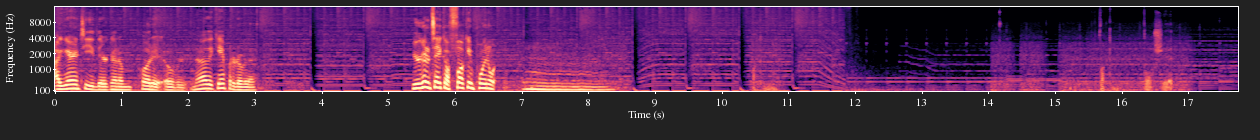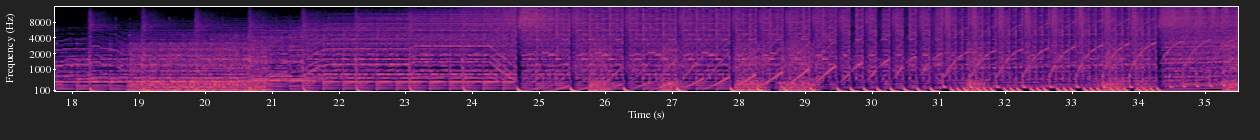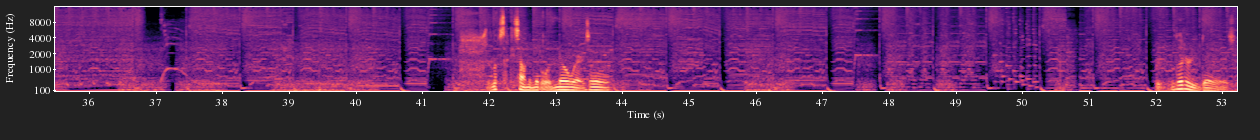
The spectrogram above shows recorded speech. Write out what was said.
I guarantee they're gonna put it over. No, they can't put it over there. You're gonna take a fucking point away. It looks like it's out in the middle of nowhere, so. It literally does.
